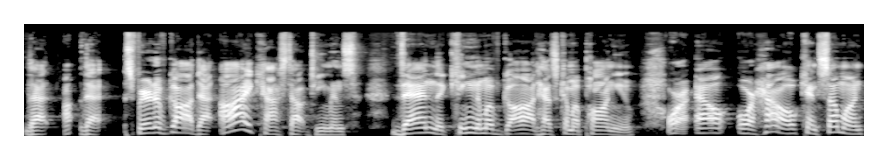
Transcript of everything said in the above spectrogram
that, that Spirit of God, that I cast out demons, then the kingdom of God has come upon you. Or, or how can someone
